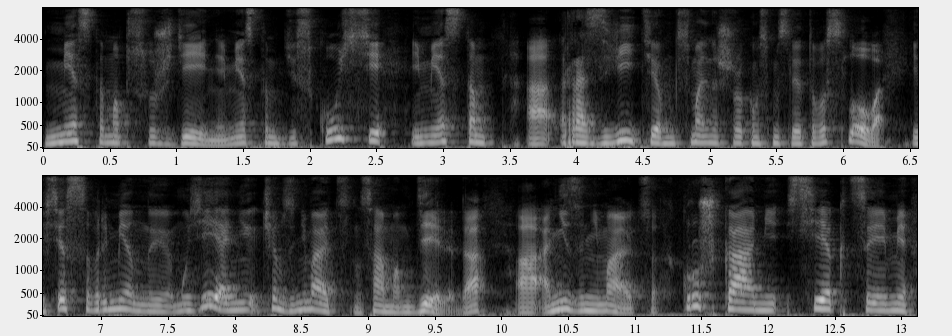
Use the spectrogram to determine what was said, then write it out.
местом обсуждения, местом дискуссии и местом а, развития в максимально широком смысле этого слова. И все современные музеи, они чем занимаются на самом деле, да? А, они занимаются кружками, секциями,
